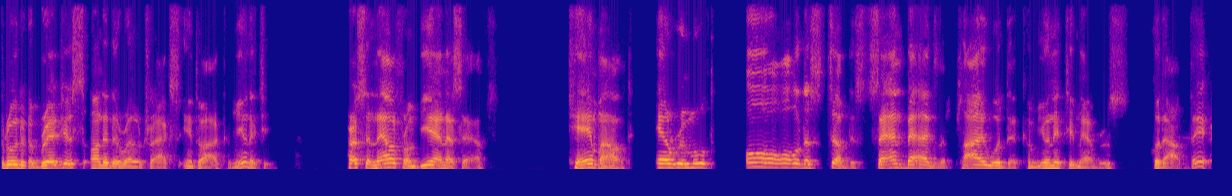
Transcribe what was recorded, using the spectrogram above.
through the bridges, under the rail tracks into our community. Personnel from BNSF came out and removed all the stuff, the sandbags, the plywood the community members put out there.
